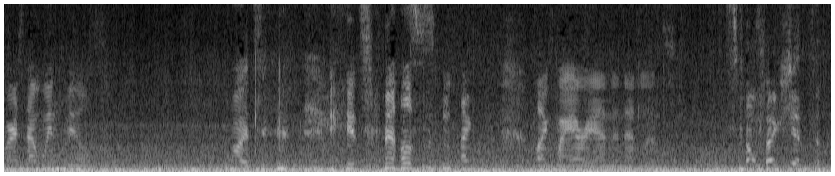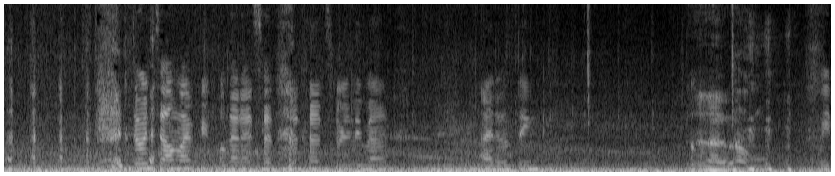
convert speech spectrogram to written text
Where's that windmill? Oh, it's, it smells like like my area in the Netherlands. It Smells like shit. Don't tell my people that I said that. That's really bad. I don't think. Oh. Oh, we,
